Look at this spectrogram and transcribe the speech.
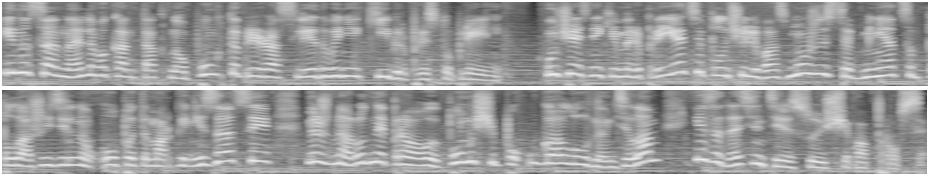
и Национального контактного пункта при расследовании киберпреступлений. Участники мероприятия получили возможность обменяться положительным опытом организации международной правовой помощи по уголовным делам и задать интересующие вопросы.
